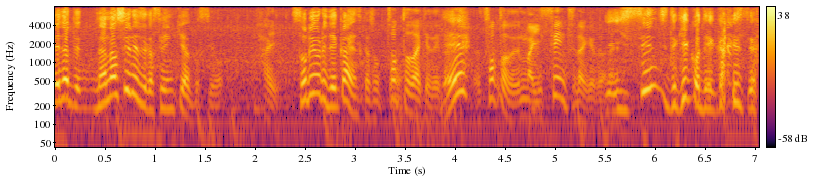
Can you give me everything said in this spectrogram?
えだって7シリーズが1900ですよ。はい。それよりでかいんですかちょっと。ちょっとだけでかい。え？ちょっとでまあ1センチだけどいやね1センチって結構でかいですよ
